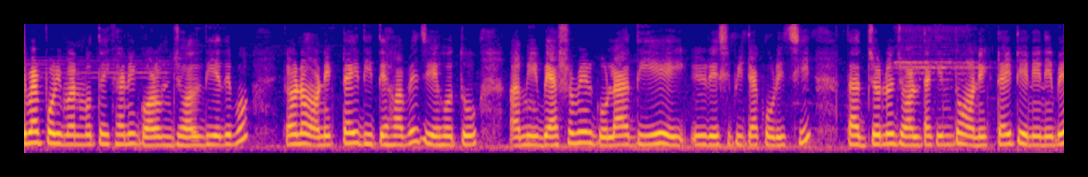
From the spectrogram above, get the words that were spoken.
এবার পরিমাণ মতো এখানে গরম জল দিয়ে দেব। কেননা অনেকটাই দিতে হবে। যেহেতু আমি বেসমের গোলা দিয়ে এই রেসিপিটা করেছি, তার জন্য জলটা কিন্তু অনেকটাই টেনে নেবে।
